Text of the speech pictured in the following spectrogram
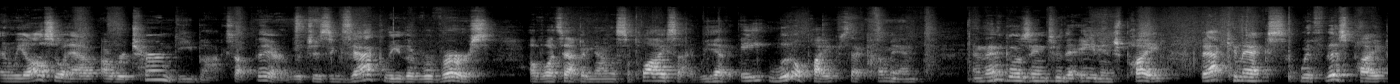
And we also have a return D-box up there, which is exactly the reverse of what's happening on the supply side. We have eight little pipes that come in, and then it goes into the eight inch pipe. That connects with this pipe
